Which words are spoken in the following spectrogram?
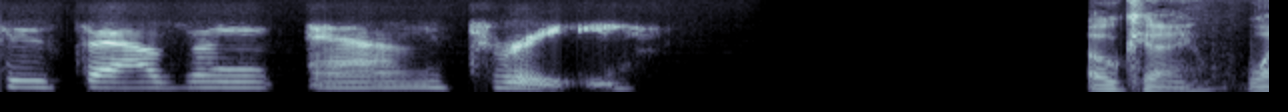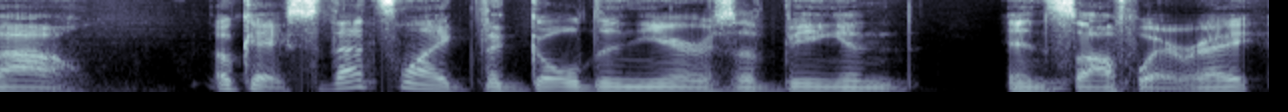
2003 okay wow. Okay so that's like the golden years of being in in software right?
